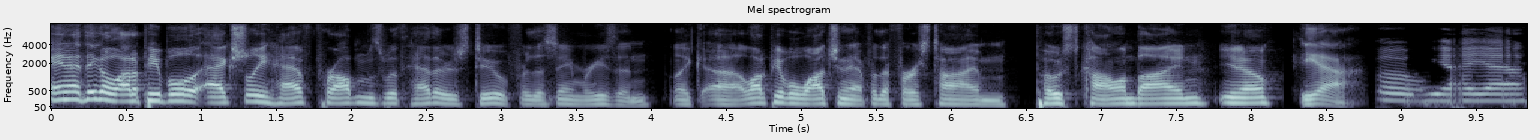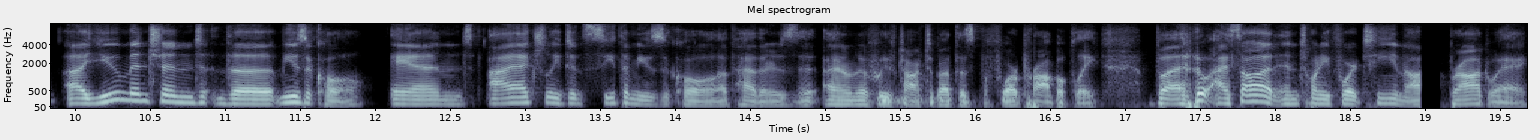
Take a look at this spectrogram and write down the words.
And I think a lot of people actually have problems with Heathers too for the same reason. Like uh, a lot of people watching that for the first time post Columbine, you know? yeah oh yeah, yeah. uh, you mentioned the musical and i actually did see the musical of heathers i don't know if we've talked about this before probably but i saw it in 2014 on broadway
